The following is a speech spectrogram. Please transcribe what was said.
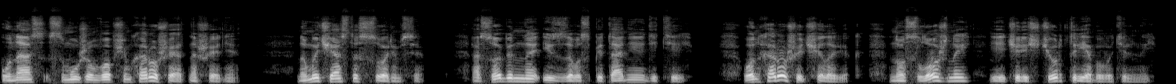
У нас с мужем, в общем, хорошие отношения но мы часто ссоримся, особенно из-за воспитания детей. Он хороший человек, но сложный и чересчур требовательный.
